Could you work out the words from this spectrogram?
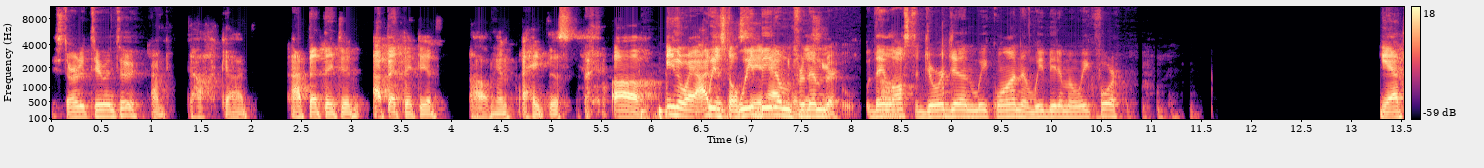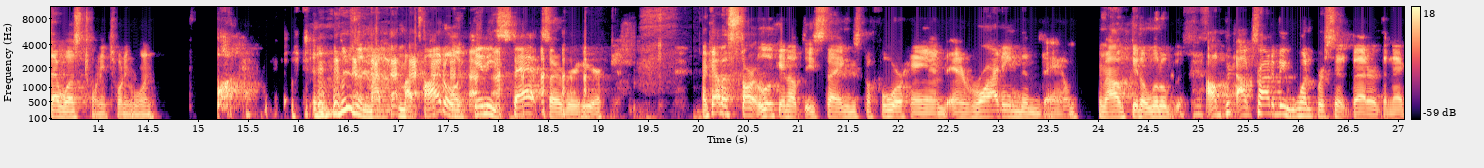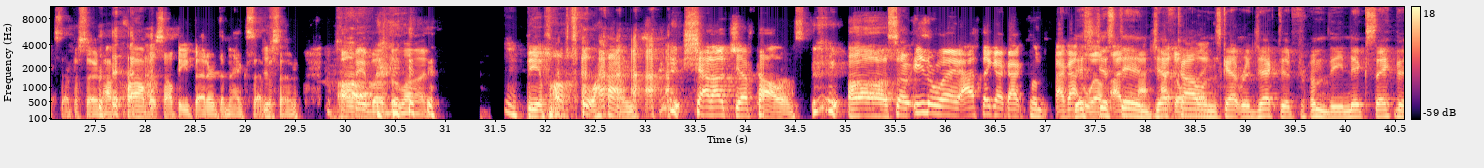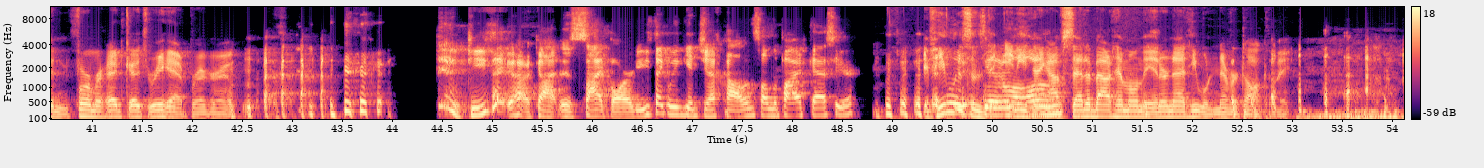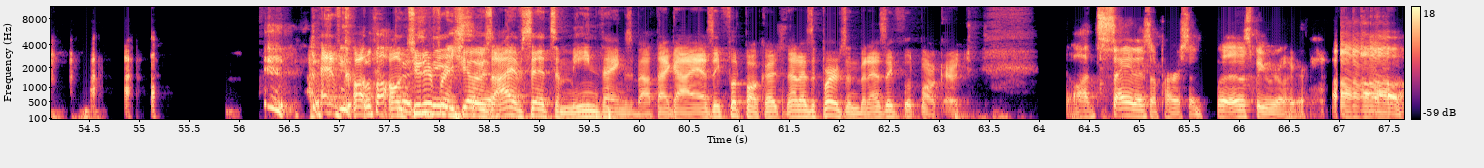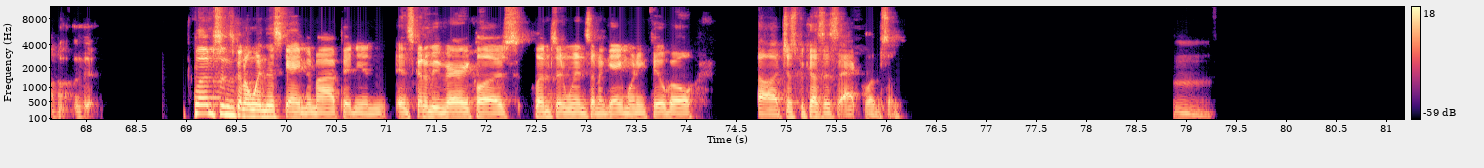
They started two and two. Um, oh God, I bet they did. I bet they did. Oh man, I hate this. Uh, either way, I we just don't. we see it beat them for them. year. To, they Um, lost to Georgia in week one, and we beat them in week four. Yeah, that was 2021. Fuck, losing my my title of Kenny stats over here. I got to start looking up these things beforehand and writing them down. And I'll get a little bit. I'll I'll try to be one percent better the next episode. I promise I'll be better the next Just- episode. Just stay above the line. be above the line. Shout out Geoff Collins. Uh, so either way, I think I got. I got This well, just I- in: I- I Geoff don't Collins got rejected from the Nick Saban former head coach rehab program. do you think? Oh God, this sidebar. Do you think we can get Geoff Collins on the podcast here? if he listens to anything on. I've said about him on the internet, he will never talk to me. I have called, on two different shows. said- I have said some mean things about that guy as a football coach, not as a person, but as a football coach. I'd say it as a person, let's be real here. Um, Clemson's going to win this game, in my opinion. It's going to be very close. Clemson wins on a game-winning field goal, uh, just because it's at Clemson. Hmm.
